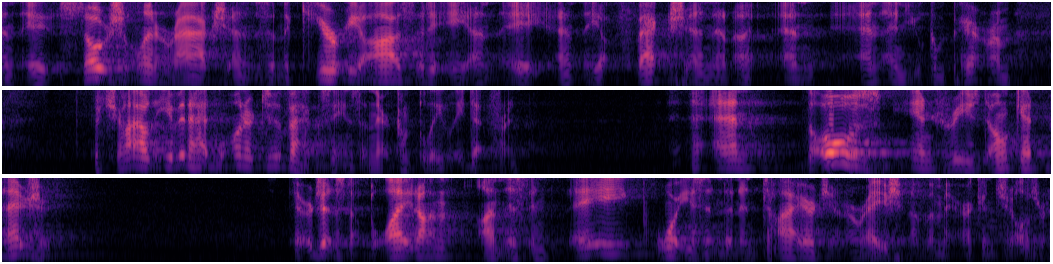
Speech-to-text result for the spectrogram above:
and the social interactions and the curiosity and the, and the affection and, uh, and, and, and you compare them the child even had one or two vaccines and they're completely different. And those injuries don't get measured. They're just a blight on, on this they poisoned an entire generation of american children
